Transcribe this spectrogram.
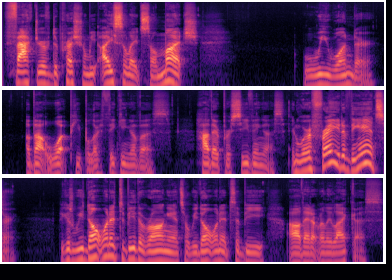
factor of depression. We isolate so much, we wonder about what people are thinking of us, how they're perceiving us. And we're afraid of the answer because we don't want it to be the wrong answer. We don't want it to be, oh, they don't really like us.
